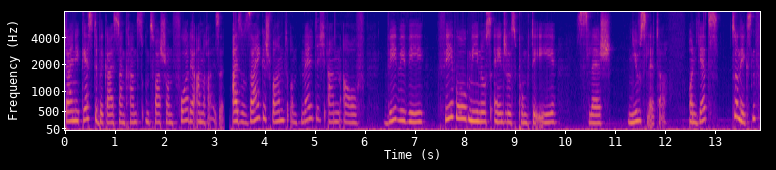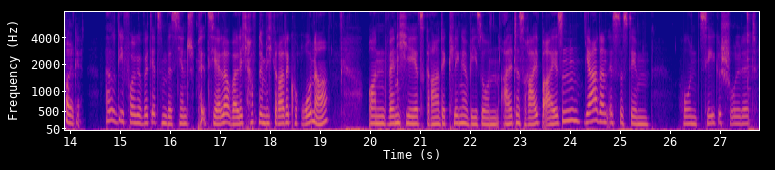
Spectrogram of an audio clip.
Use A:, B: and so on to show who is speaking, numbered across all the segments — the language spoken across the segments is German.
A: deine Gäste begeistern kannst, und zwar schon vor der Anreise. Also sei gespannt und melde dich an auf www.fevo-angels.de slash newsletter. Und jetzt zur nächsten Folge.
B: Also die Folge wird jetzt ein bisschen spezieller, weil ich habe nämlich gerade Corona. Und wenn ich hier jetzt gerade klinge wie so ein altes Reibeisen, ja, dann ist es dem hohen C geschuldet.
